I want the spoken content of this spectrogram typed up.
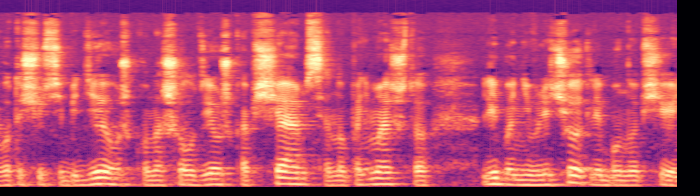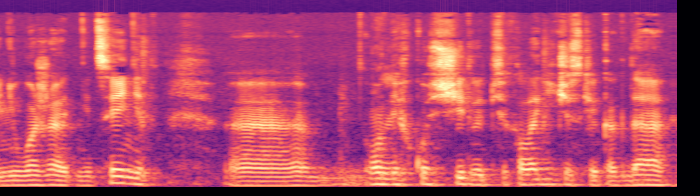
вот ищу себе девушку, нашел девушку, общаемся, но понимает, что либо не влечет, либо он вообще не уважает, не ценит. Э, он легко считывает психологически, когда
